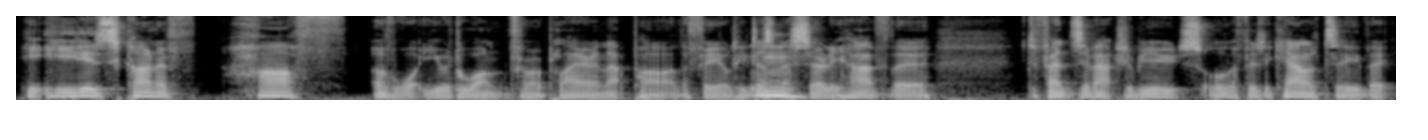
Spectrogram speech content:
He he is kind of half of what you would want from a player in that part of the field. He doesn't necessarily have the defensive attributes or the physicality that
